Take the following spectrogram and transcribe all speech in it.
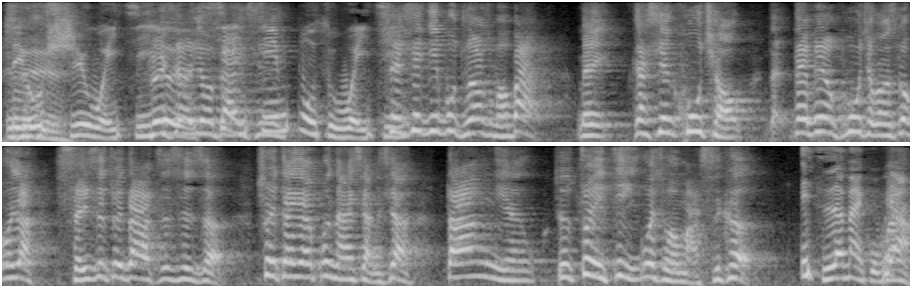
流失危机，又有现金不足危机。所以现金不足要怎么办？每要先哭穷，在在没有哭穷的状况下，谁是最大的支持者？所以大家不难想象，当年就是最近为什么马斯克一直在卖股票？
